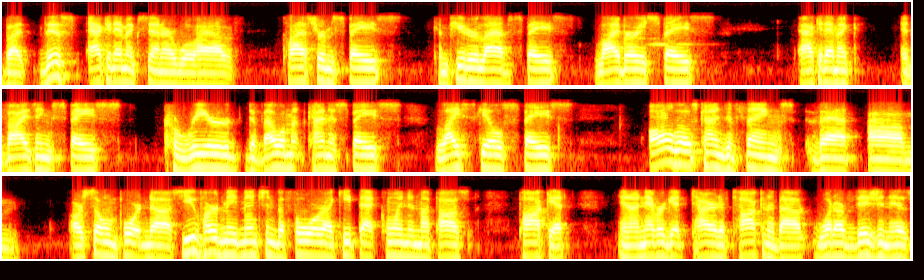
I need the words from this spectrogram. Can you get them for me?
But this academic center will have classroom space, computer lab space, library space, academic advising space, career development kind of space, life skills space, all those kinds of things that um, are so important to us. You've heard me mention before, I keep that coin in my pos- pocket, and I never get tired of talking about what our vision is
